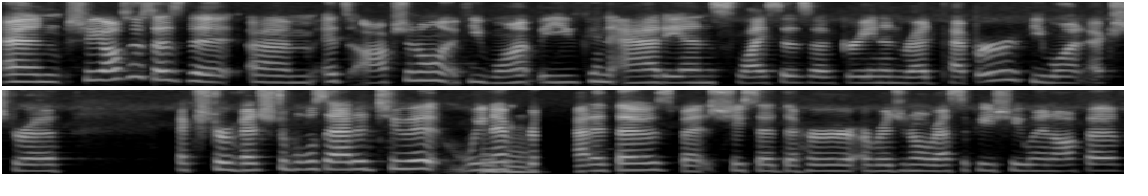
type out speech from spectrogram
And she also says that um, it's optional if you want, but you can add in slices of green and red pepper if you want extra extra vegetables added to it. We mm-hmm. never really added those, but she said that her original recipe she went off of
